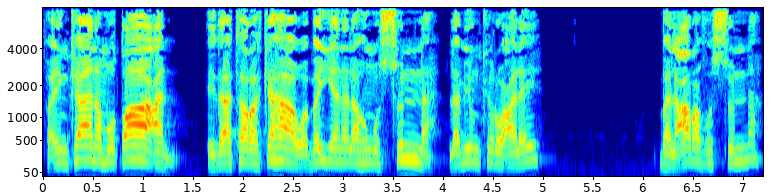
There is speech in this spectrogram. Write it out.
فإن كان مطاعا إذا تركها وبين لهم السنة لم ينكروا عليه بل عرفوا السنة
